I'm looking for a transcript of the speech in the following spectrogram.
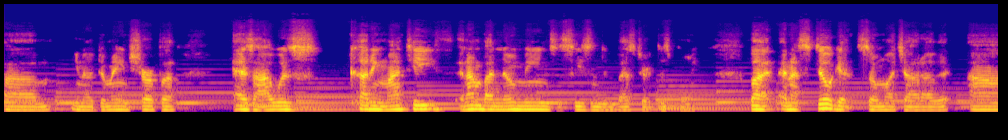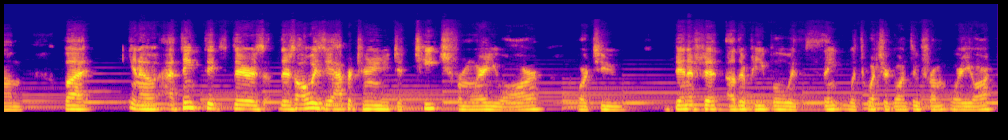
um, you know DomainSherpa as i was cutting my teeth and i'm by no means a seasoned investor at this point but and i still get so much out of it um, but you know i think that there's there's always the opportunity to teach from where you are or to benefit other people with think with what you're going through from where you are?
